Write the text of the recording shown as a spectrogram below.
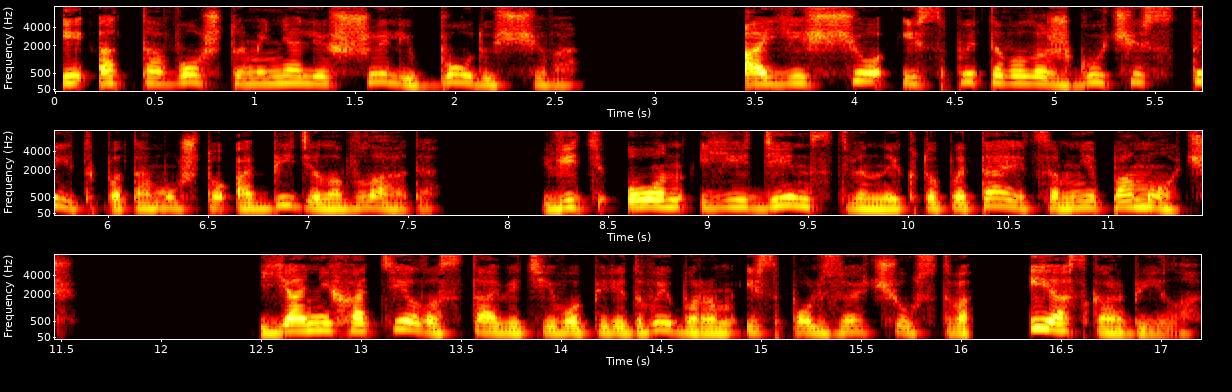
и от того, что меня лишили будущего. А еще испытывала жгучий стыд, потому что обидела Влада. Ведь он единственный, кто пытается мне помочь. Я не хотела ставить его перед выбором, используя чувства, и оскорбила.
